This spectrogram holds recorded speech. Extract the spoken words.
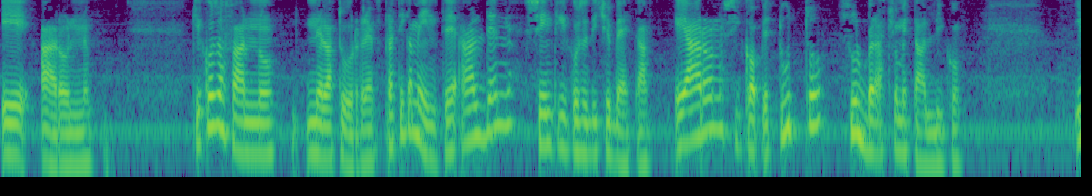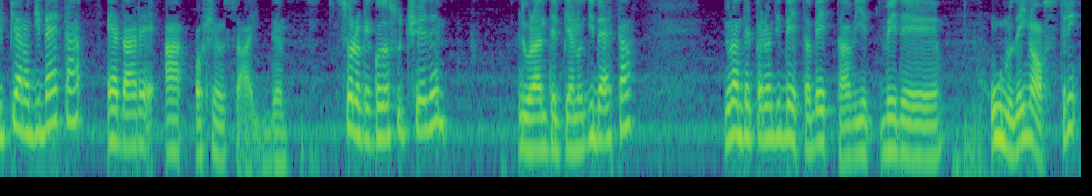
e Aaron. Che cosa fanno nella torre? Praticamente Alden senti che cosa dice Beta e Aaron si copia tutto sul braccio metallico. Il piano di Beta è andare a Oceanside. Solo che cosa succede? Durante il piano di Beta, durante il piano di Beta, Beta vede uno dei nostri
